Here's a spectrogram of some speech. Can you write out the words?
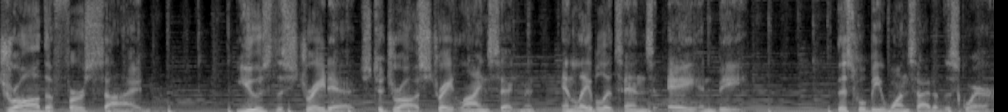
Draw the first side Use the straight edge to draw a straight line segment and label its ends A and B. This will be one side of the square.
